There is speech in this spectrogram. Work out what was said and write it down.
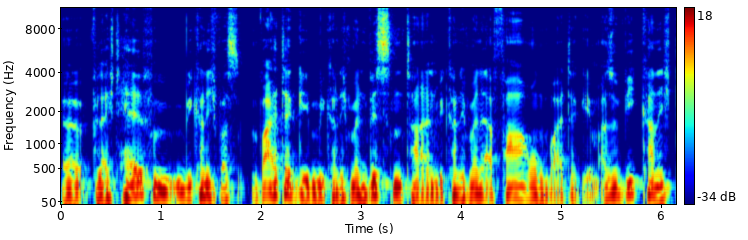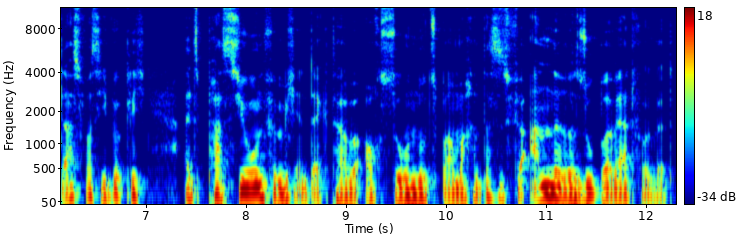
äh, vielleicht helfen, wie kann ich was weitergeben, wie kann ich mein Wissen teilen, wie kann ich meine Erfahrungen weitergeben, also wie kann ich das, was ich wirklich als Passion für mich entdeckt habe, auch so nutzbar machen, dass es für andere super wertvoll wird.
